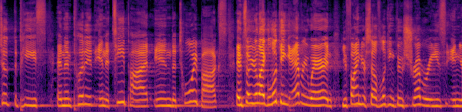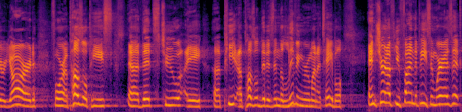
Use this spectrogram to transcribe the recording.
took the piece and then put it in a teapot in the toy box. And so you're like looking everywhere, and you find yourself looking through shrubberies in your yard for a puzzle piece uh, that's to a, a, a puzzle that is in the living room on a table. And sure enough, you find the piece, and where is it?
